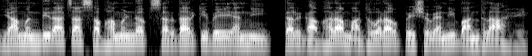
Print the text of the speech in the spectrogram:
या मंदिराचा सभामंडप सरदार किबे यांनी तर गाभारा माधवराव पेशव्यांनी बांधला आहे.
